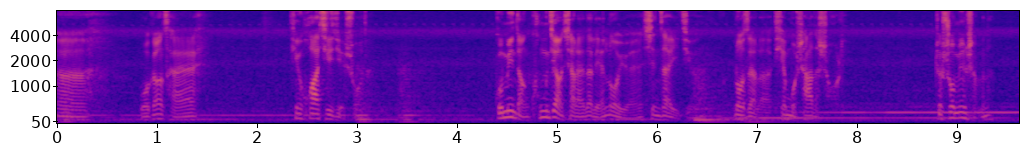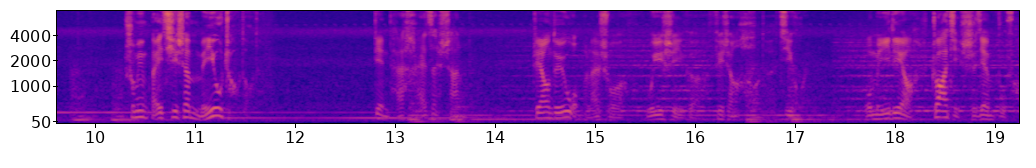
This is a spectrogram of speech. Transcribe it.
嗯我刚才听花旗姐说的，国民党空降下来的联络员现在已经落在了天目山的手里。这说明什么呢？说明白旗山没有找到他，电台还在山里。这样对于我们来说，无疑是一个非常好的机会。我们一定要抓紧时间布防，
